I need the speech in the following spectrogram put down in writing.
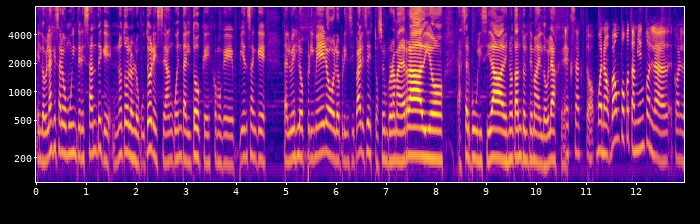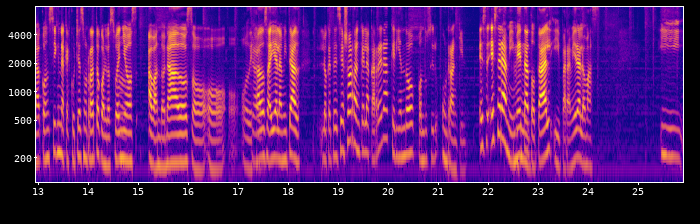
el doblaje es algo muy interesante que no todos los locutores se dan cuenta al toque. Es como que piensan que tal vez lo primero o lo principal es esto, hacer un programa de radio, hacer publicidades, no tanto el tema del doblaje. Exacto. Bueno, va un poco también con la, con la consigna que escuché hace un rato con los sueños abandonados o, o- o- o dejados ahí a la mitad. Lo que te decía, yo arranqué la carrera queriendo conducir un ranking. Ese, esa era mi meta total y para mí era lo más. Y,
